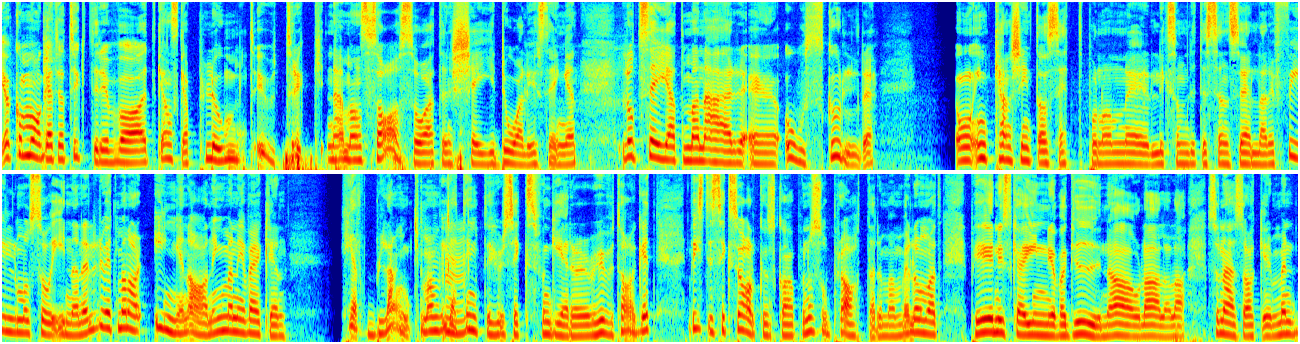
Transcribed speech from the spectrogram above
jag kommer ihåg att jag tyckte det var ett ganska plumpt uttryck när man sa så att en tjej är dålig i sängen. Låt säga att man är eh, oskuld och in, kanske inte har sett på någon eh, liksom lite sensuellare film och så innan eller du vet man har ingen aning, man är verkligen helt blank. Man vet inte hur sex fungerar överhuvudtaget. Visst i sexualkunskapen och så pratade man väl om att penis ska in i vagina och la la la, sådana här saker. Men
